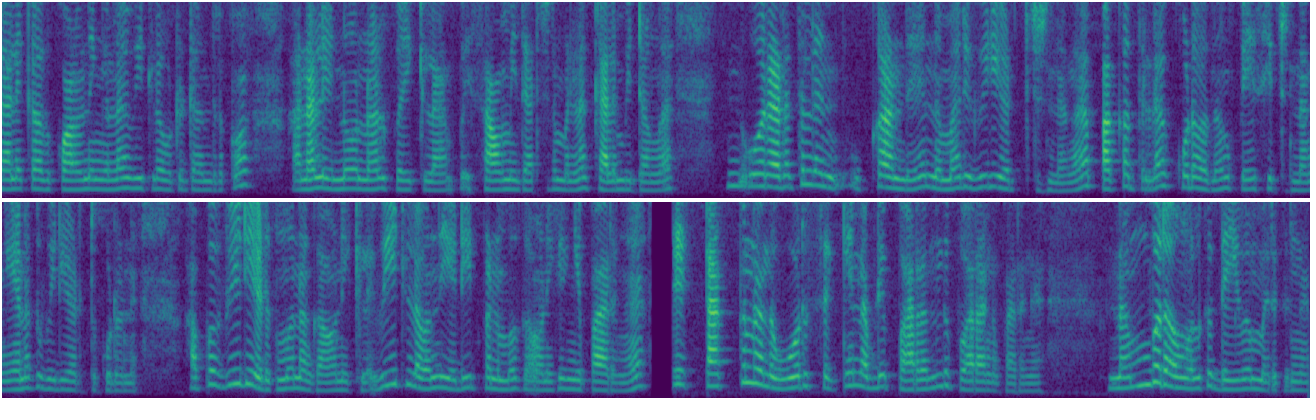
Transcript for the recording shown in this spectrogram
வேலைக்காவது குழந்தைங்கள்லாம் வீட்டில் விட்டுட்டு வந்திருக்கோம். அதனால் இன்னொரு நாள் போய்க்கலாம். போய் சாமி தரிசனம் பண்ணலாம். கிளம்பிட்டோங்க. ஒரு இடத்துல உட்காந்து இந்த மாதிரி வீடியோ எடுத்துகிட்டு இருந்தாங்க. பக்கத்தில் கூட வந்தவங்க பேசிகிட்டு இருந்தாங்க. எனக்கு வீடியோ எடுத்து கொடுன்னு. அப்போ வீடியோ எடுக்கும்போது நான் கவனிக்கல. வீட்டில் வந்து எடிட் பண்ணும்போது கவனிக்க இங்கே பாருங்கள் டக்குன்னு அந்த ஒரு செகண்ட் அப்படியே பறந்து போகிறாங்க பாருங்கள் நம்புகிறவங்களுக்கு தெய்வம் இருக்குங்க.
